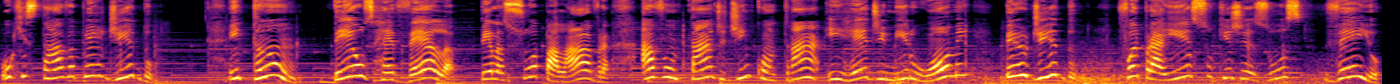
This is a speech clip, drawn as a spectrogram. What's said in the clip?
o que estava perdido. Então, Deus revela pela sua palavra a vontade de encontrar e redimir o homem perdido. Foi para isso que Jesus veio.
